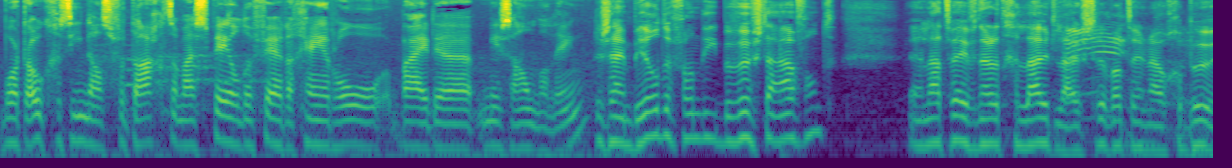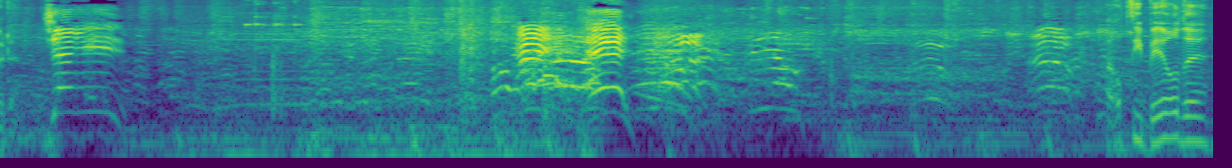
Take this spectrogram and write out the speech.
Wordt ook gezien als verdachte, maar speelde verder geen rol bij de mishandeling. er zijn beelden van die bewuste avond. En laten we even naar het geluid luisteren wat er nou gebeurde. Jerry! Op die beelden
